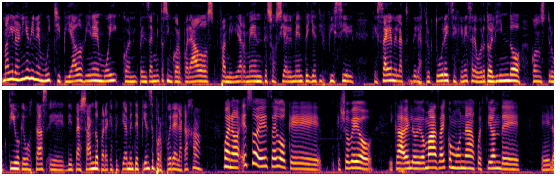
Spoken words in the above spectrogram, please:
Maggie, los niños vienen muy chipiados, vienen muy con pensamientos incorporados familiarmente, socialmente, y es difícil que salgan de la, de la estructura y se genere ese alboroto lindo, constructivo que vos estás eh, detallando para que efectivamente piense por fuera de la caja. Bueno, eso es algo que, que yo veo y cada vez lo veo más. Hay como una cuestión de... Eh,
